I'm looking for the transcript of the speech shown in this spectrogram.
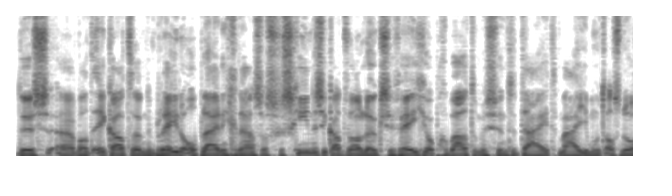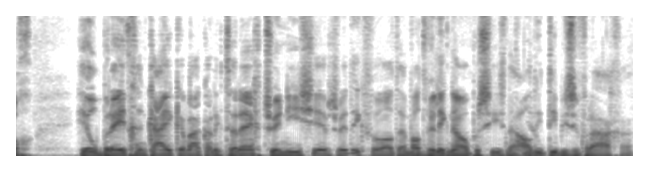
Dus, eh, want ik had een brede opleiding gedaan zoals geschiedenis. Ik had wel een leuk cv'tje opgebouwd op mijn studententijd. Maar je moet alsnog heel breed gaan kijken. Waar kan ik terecht? Traineeships, weet ik veel wat. En wat wil ik nou precies? Nou, al Ja. die typische vragen.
